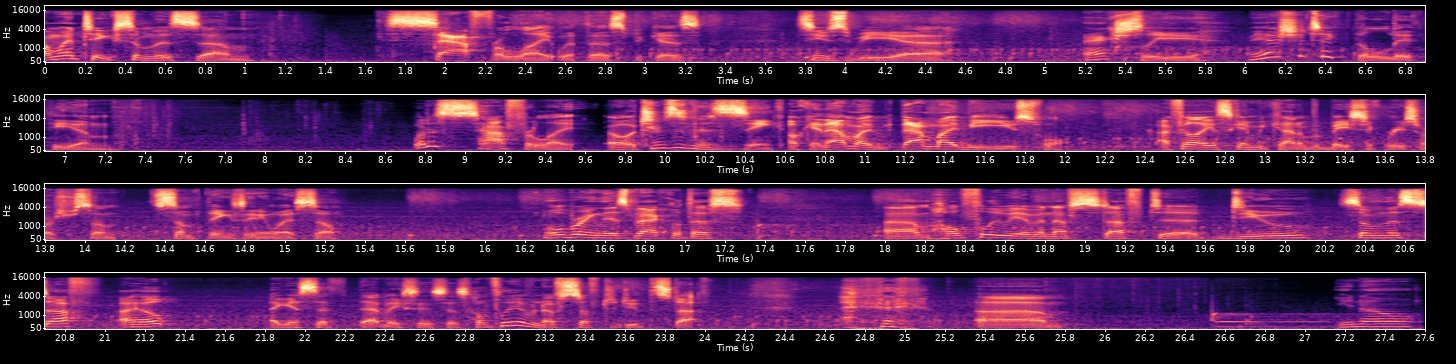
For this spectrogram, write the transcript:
I'm gonna take some of this, um, with us because it seems to be, uh, actually, maybe I should take the lithium. What is saprolite? Oh, it turns into zinc. Okay, that might, that might be useful. I feel like it's gonna be kind of a basic resource for some, some things anyway, so. We'll bring this back with us. Um, hopefully we have enough stuff to do some of this stuff, I hope. I guess if that makes any sense. Hopefully we have enough stuff to do the stuff. um, you know,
